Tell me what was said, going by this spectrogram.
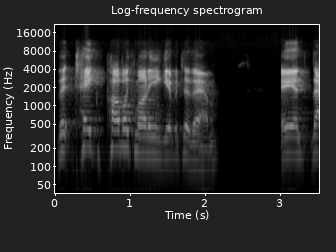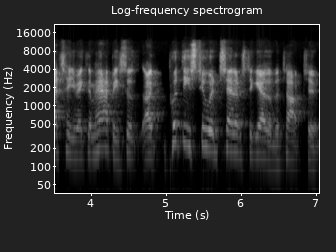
that take public money and give it to them. And that's how you make them happy. So I put these two incentives together, the top two.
